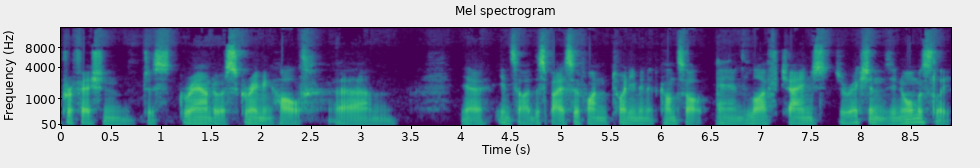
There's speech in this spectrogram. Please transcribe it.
profession just ground to a screaming halt. Um, you know, inside the space of one 20 minute consult, and life changed directions enormously.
